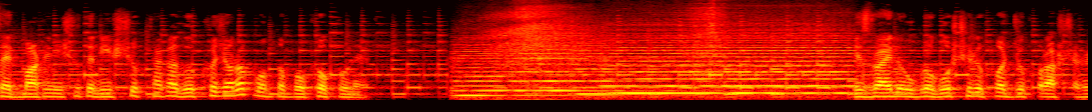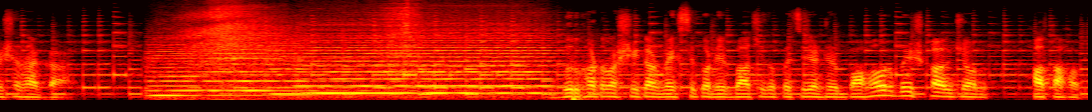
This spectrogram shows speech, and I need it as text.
সেন্ট মার্টিন ইস্যুতে নিশ্চুপ থাকা দুঃখজনক মন্তব্য ফখরুলের। ইসরায়েল উগ্র গোষ্ঠীর উপর যুক্তরাষ্ট্রের নিষেধাজ্ঞা। দুর্ঘটনার শিকার মেক্সিকোর নির্বাচিত প্রেসিডেন্টের বহর বেশ কয়েকজন হতাহত।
